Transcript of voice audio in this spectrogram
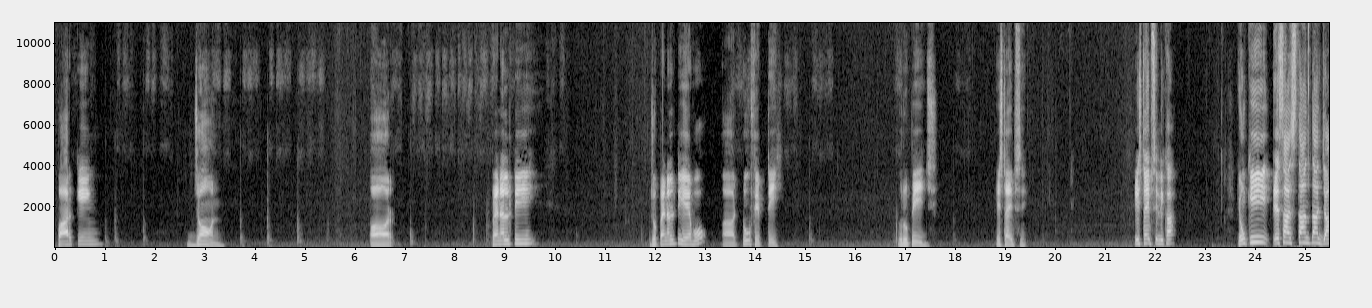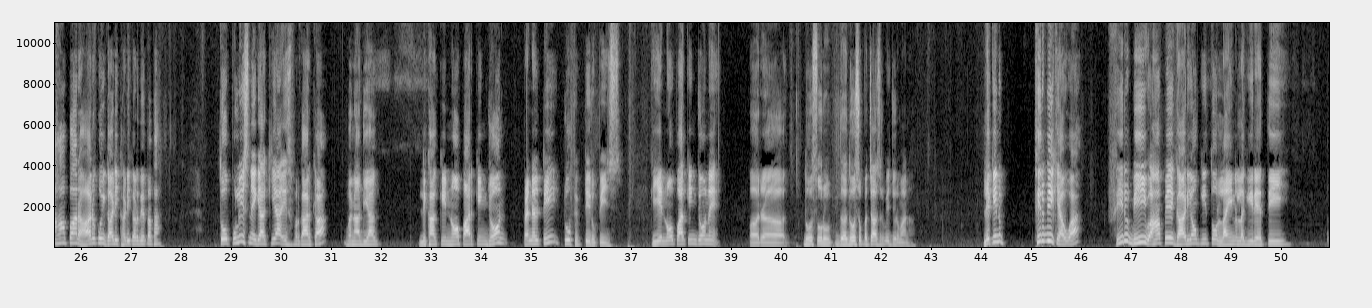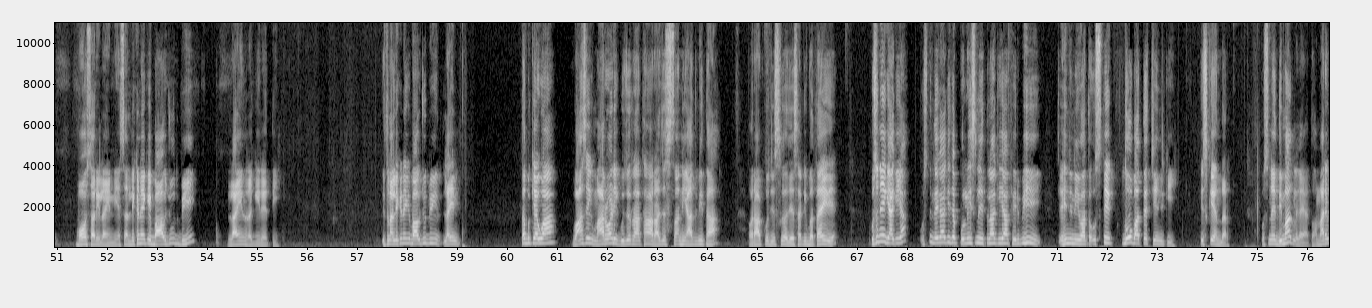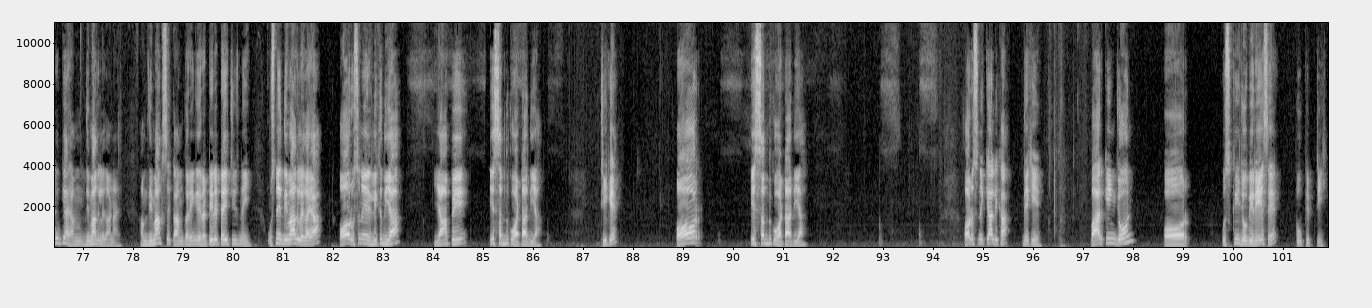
पार्किंग जॉन और पेनल्टी, जो पेनल्टी है वो टू फिफ्टी रुपीज़ इस टाइप से। इस टाइप से लिखा, क्योंकि ऐसा स्थान था जहाँ पर हर कोई गाड़ी खड़ी कर देता था। तो पुलिस ने क्या किया, इस प्रकार का बना दिया। लिखा कि no parking zone penalty two fifty rupees कि ये नो पार्किंग जोन है और दो सौ दो सौ पचास रुपये जुर्माना। लेकिन फिर भी क्या हुआ? फिर भी वहाँ पे गाड़ियों की तो लाइन लगी रहती। बहुत सारी लाइन, ऐसा लिखने के बावजूद भी लाइन लगी रहती। इतना लिखने के बावजूद भी लाइन। तब क्या हुआ? वहाँ से एक मारवाड़ी गुजर रहा था, राजस्थानी आदमी था। और आपको जिस जैसा कि बताइए, उसने क्या किया? उसने देखा कि जब पुलिस ने इतना किया, फिर भी चेंज नहीं हुआ तो उसने दो बातें चेंज की। इसके अंदर। उसने दिमाग लगाया तो हमारे को क्या है? हम दिमाग लगाना है। हम दिमाग से काम करेंगे, रटी रटाई चीज़ नहीं। उसने दिमाग लगाया और उसने लिख दिया, यहाँ पे इस शब्द को हटा दिया। ठीक है? और इस शब्द को हटा दिया। और उसने क्या लिखा? देखिए, पार्किंग जोन और उसकी जो भी रेस है 250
